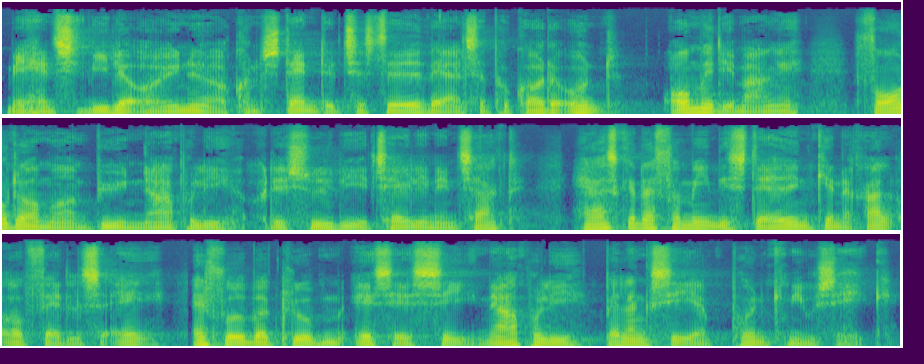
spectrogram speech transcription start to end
Med hans vilde øjne og konstante tilstedeværelse på godt og ondt, og med de mange fordomme om byen Napoli og det sydlige Italien intakt, hersker der formentlig stadig en generel opfattelse af, at fodboldklubben SSC Napoli balancerer på en knivsæk.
